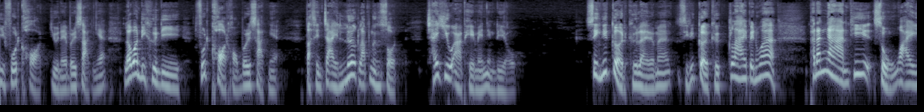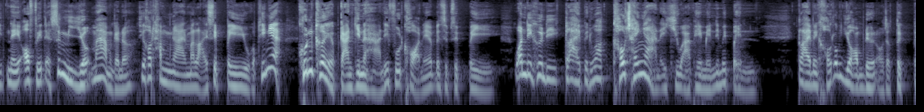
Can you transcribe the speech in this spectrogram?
มีฟู้ดคอร์ทอยู่ในบริษัทเนี้ยแล้ววันดีคืนดีฟู้ดคอร์ทของบริษัทเนี่ยตัดสินใจเลิกรับเงินสด ใช้ QR payment อย่างเดียว สิ่งที่เกิดคืออะไรรู้ไหมสิ่งที่เกิดคือกลายเป็นว่า พนักงานที่สูงวัยในออฟฟิศซึ่งมีเยอะมากเหมือนกันเนอะที่เขาทำงานมาหลายสิบปีอยู่กับที่เนี่ยคุ้นเคยกับการกินอาหารที่ฟู้ดคอร์ทเนี่ยเป็นสิบสิบปี วันดีคืนดีกลายเป็นว่าเขาใช้งานไอ QR payment นี่ไม่เป็น กลายเป็นเขาต้องยอมเดินออกจากตึกไป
